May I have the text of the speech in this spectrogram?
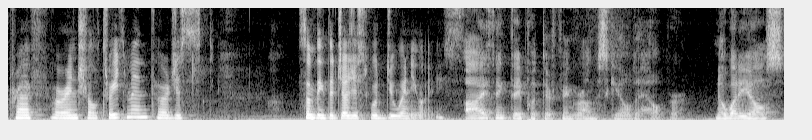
preferential treatment or just something the judges would do anyways? I think they put their finger on the scale to help her. Nobody else,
